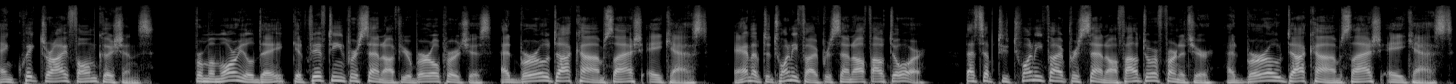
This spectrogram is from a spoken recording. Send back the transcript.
and quick-dry foam cushions. For Memorial Day, get 15% off your Burrow purchase at burrow.com/acast and up to 25% off outdoor. That's up to 25% off outdoor furniture at burrow.com/acast.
